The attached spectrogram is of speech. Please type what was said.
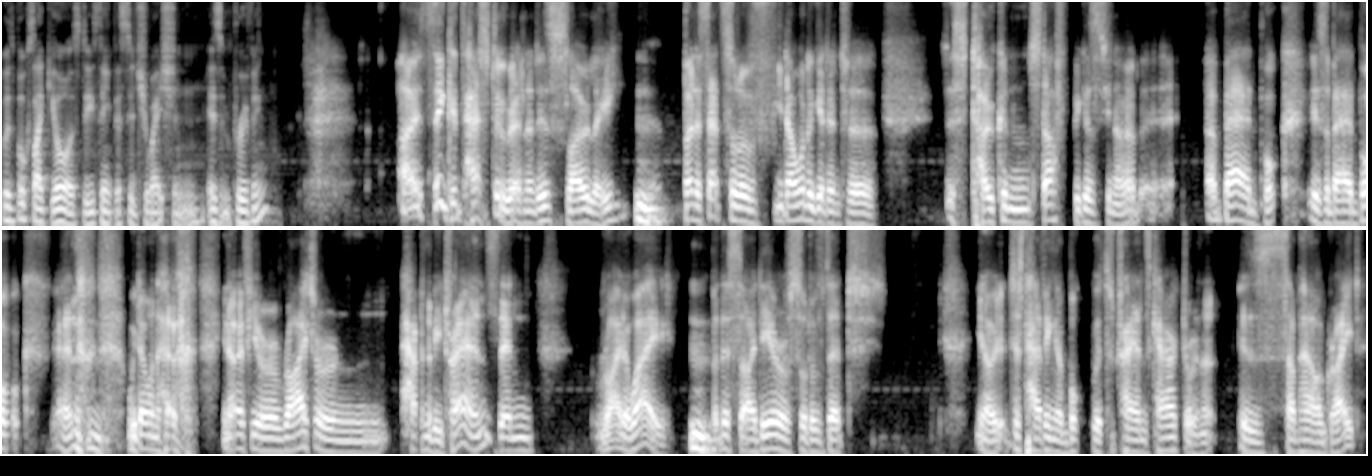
with books like yours, do you think the situation is improving? I think it has to, and it is slowly. Mm. But it's that sort of you don't want to get into this token stuff because you know a bad book is a bad book and mm. we don't want to have you know if you're a writer and happen to be trans then right away mm. but this idea of sort of that you know just having a book with a trans character in it is somehow great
